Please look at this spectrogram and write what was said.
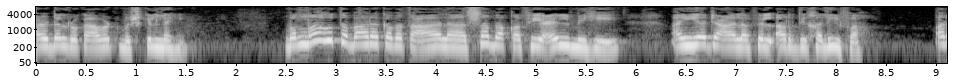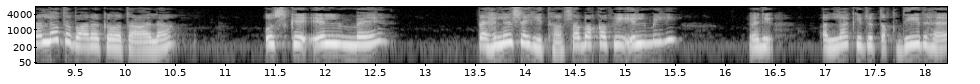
ہرڈل رکاوٹ مشکل نہیں واللہ تبارک و تعالی سبق فی علم ہی فی الارض خلیفہ اور اللہ تبارک و تعالی اس کے علم میں پہلے سے ہی تھا فی علم ہی یعنی اللہ کی جو تقدیر ہے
